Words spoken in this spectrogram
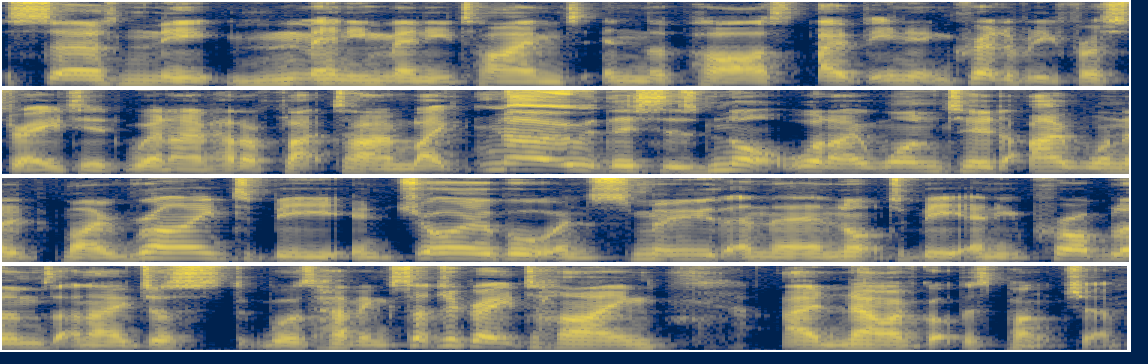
certainly, many, many times in the past, I've been incredibly frustrated when I've had a flat tire. I'm like, no, this is not what I wanted. I wanted my ride to be enjoyable and smooth and there not to be any problems. And I just was having such a great time. And now I've got this puncture.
